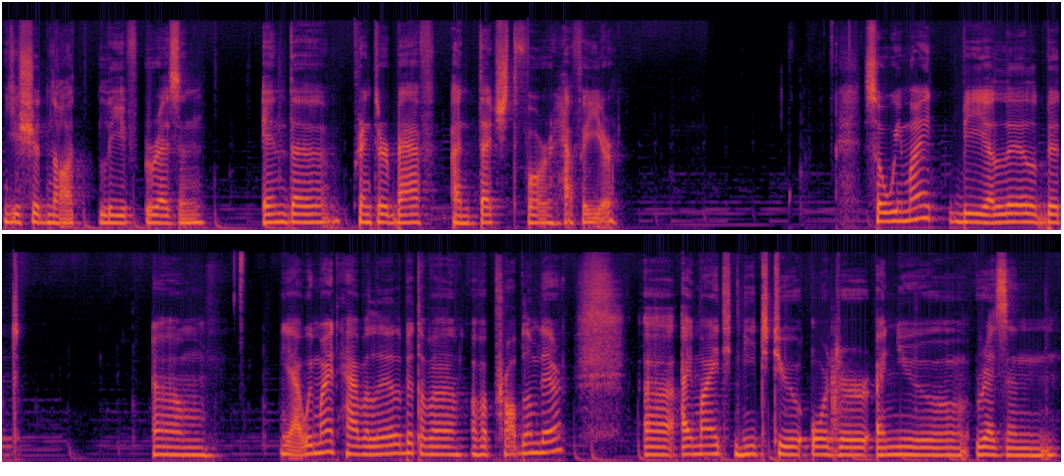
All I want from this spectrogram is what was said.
you should not leave resin in the printer bath untouched for half a year. So we might be a little bit, um, yeah, we might have a little bit of a of a problem there. Uh, I might need to order a new resin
